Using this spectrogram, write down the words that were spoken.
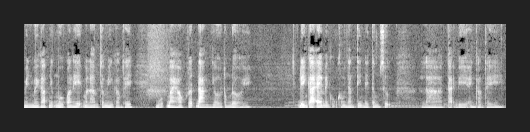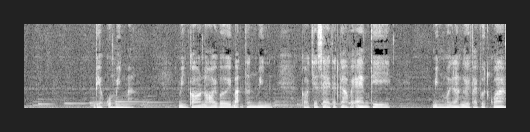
mình mới gặp những mối quan hệ mà làm cho mình cảm thấy một bài học rất đáng nhớ trong đời ấy. đến cả em, anh cũng không nhắn tin để tâm sự là tại vì anh cảm thấy việc của mình mà. Mình có nói với bạn thân mình, có chia sẻ tất cả với em thì mình mới là người phải vượt qua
